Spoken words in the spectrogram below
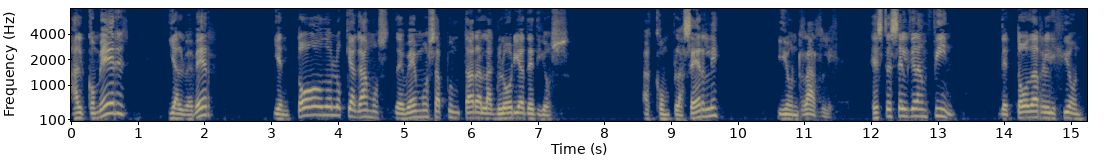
Al comer y al beber y en todo lo que hagamos debemos apuntar a la gloria de Dios, a complacerle y honrarle. Este es el gran fin de toda religión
